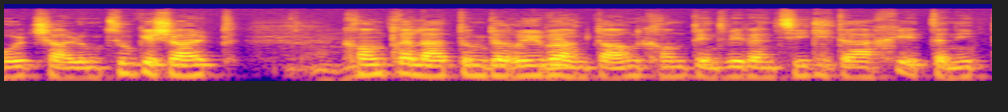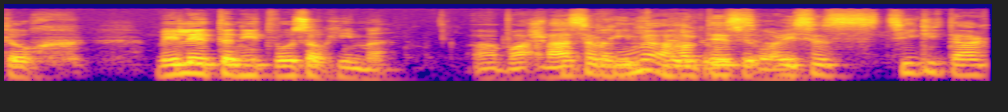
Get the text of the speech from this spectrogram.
Holzschalung zugeschaltet, Kontralattung darüber Ja. und dann kommt entweder ein Ziegeldach, Ethanitdach, Wellethanit, was auch immer. Äh, Was auch immer, hat das, ist das Ziegeldach,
